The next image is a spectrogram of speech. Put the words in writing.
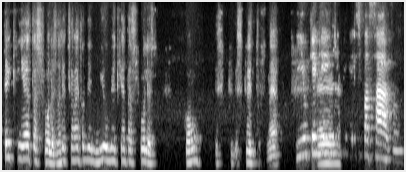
tem 500 folhas, né? ele tinha lá então de mil, mil quinhentas folhas com escritos, né? E o que, que, é, eles passavam?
